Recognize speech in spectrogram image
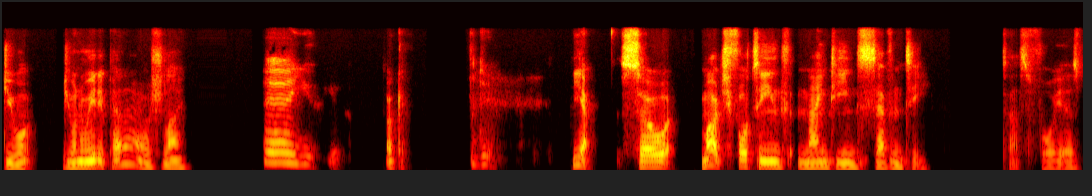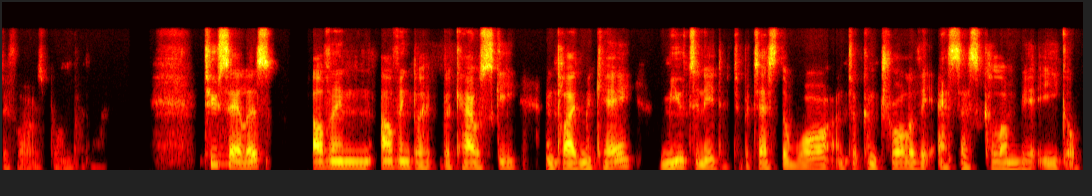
do you want do you want to read it, Pelle, or shall I? Uh, you, you. Okay. Do. Yeah. So March 14th, 1970. So that's four years before I was born, by the way. Two sailors, Alvin Alvin Glatkowski and Clyde McKay, mutinied to protest the war and took control of the SS Columbia Eagle,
